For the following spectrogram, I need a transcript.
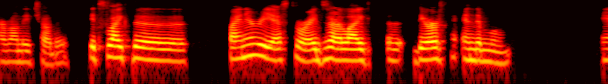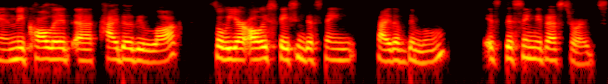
around each other. It's like the binary asteroids are like uh, the Earth and the Moon. And we call it uh, tidally locked. So we are always facing the same side of the Moon. It's the same with asteroids.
